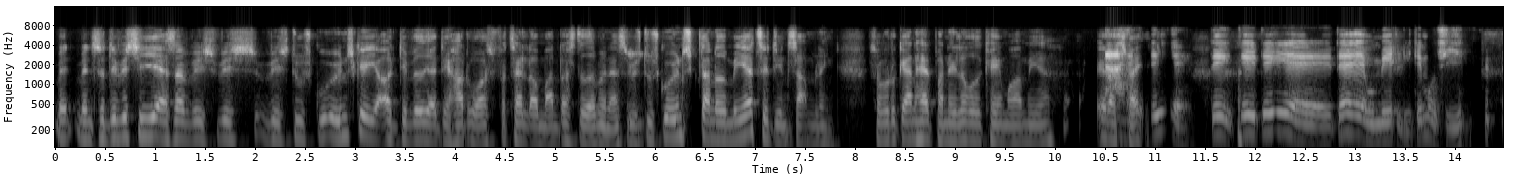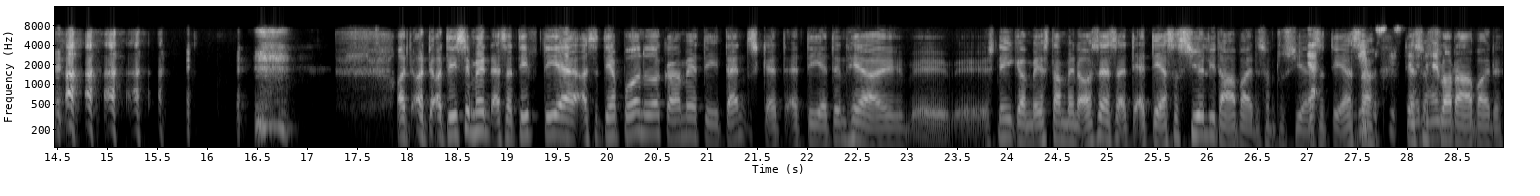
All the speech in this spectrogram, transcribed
men, men så det vil sige, altså hvis, hvis, hvis du skulle ønske, og det ved jeg, det har du også fortalt om andre steder, men altså mm. hvis du skulle ønske dig noget mere til din samling, så vil du gerne have et par Nellerød kameraer mere, eller ja, tre? Det, det, det, det, det, det er umiddeligt, det må jeg sige. Og, og, og det er simpelthen, altså det, det, er, altså det har både noget at gøre med, at det er dansk, at, at det er den her øh, øh, snekermester, men også altså, at, at det er så sirligt arbejde, som du siger. Ja, altså det er så, præcis, det er så han, flot arbejde.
